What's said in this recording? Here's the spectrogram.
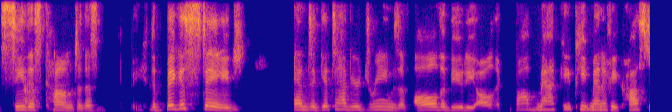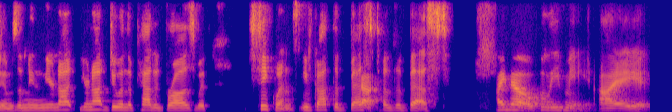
see yeah. this come to this, the biggest stage and to get to have your dreams of all the beauty, all like Bob Mackie, Pete Menefee costumes. I mean, you're not, you're not doing the padded bras with sequins. You've got the best yeah. of the best I know, believe me, I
